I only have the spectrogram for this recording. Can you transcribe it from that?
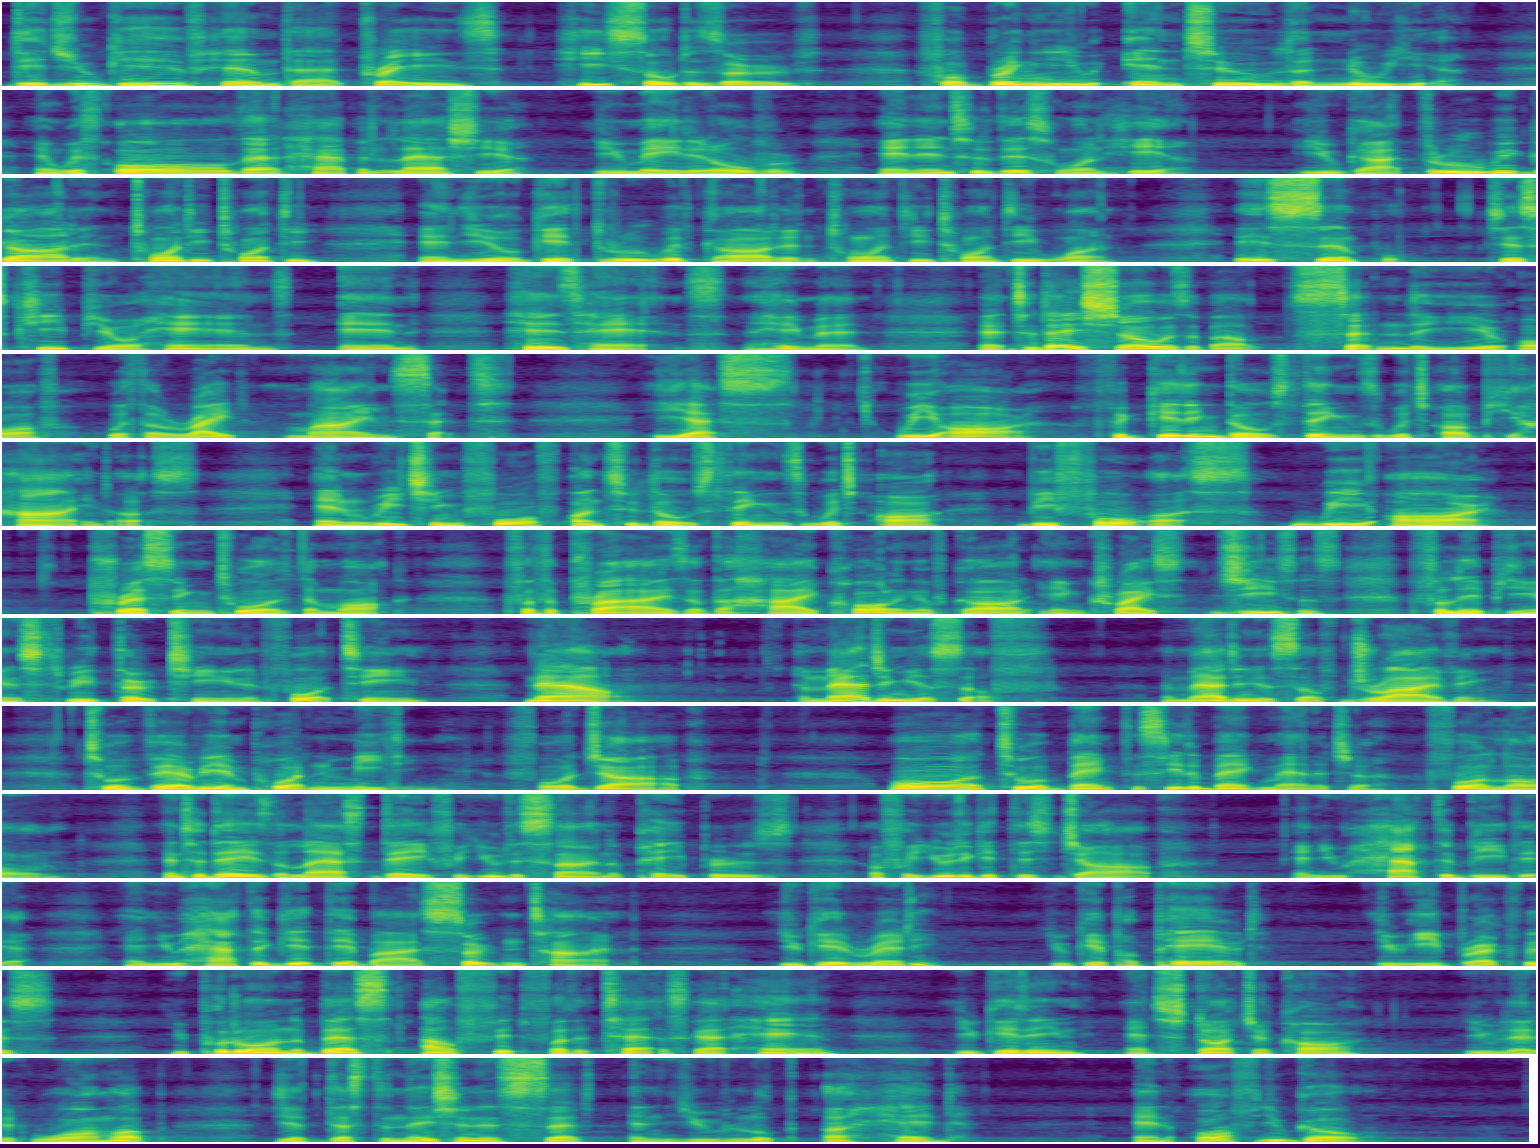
did you give him that praise he so deserves for bringing you into the new year? And with all that happened last year, you made it over and into this one here. You got through with God in 2020, and you'll get through with God in 2021. It's simple. Just keep your hands in His hands. Amen. And today's show is about setting the year off with a right mindset. Yes, we are forgetting those things which are behind us and reaching forth unto those things which are before us. We are pressing towards the mark for the prize of the high calling of God in Christ Jesus. Philippians 3:13 and 14. Now, Imagine yourself, imagine yourself driving to a very important meeting for a job or to a bank to see the bank manager for a loan. And today is the last day for you to sign the papers or for you to get this job. And you have to be there. And you have to get there by a certain time. You get ready, you get prepared, you eat breakfast, you put on the best outfit for the task at hand. You get in and start your car. You let it warm up. Your destination is set, and you look ahead. And off you go,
